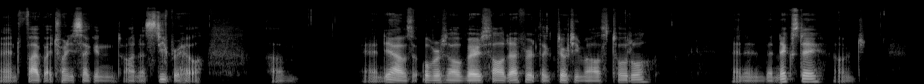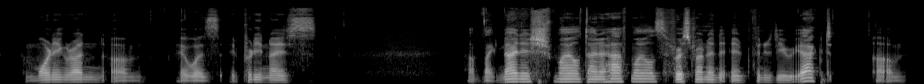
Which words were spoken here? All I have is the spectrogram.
and five by twenty second on a steeper hill. Um, and yeah, it was overall very solid effort, like 13 miles total. And then the next day, um, a morning run, um, it was a pretty nice, um, like nine-ish mile, nine and a half miles. First run in Infinity React, um,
